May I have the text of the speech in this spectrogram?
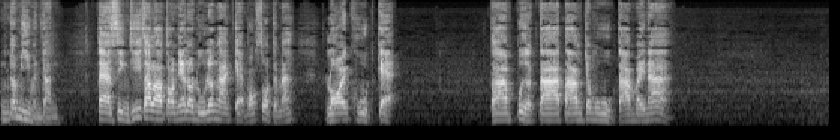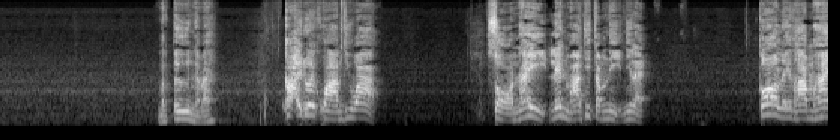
มันก็มีเหมือนกัน แต่สิ่งที่ถ้าเราตอนนี้เราดูเรื่องงานแกะบล็อกสดเห็นไหมรอยขูดแกะ ตามเปลือกตาตามจมูกตามใบหน้า มันตื้นเห็นไหมก็ไอ้ด้วยความที่ว่า สอนให้เล่นพาที่ตำหนินี่แหละ ก็เลยทำให้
